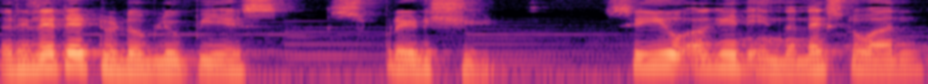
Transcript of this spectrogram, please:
related to WPS spreadsheet. See you again in the next one.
